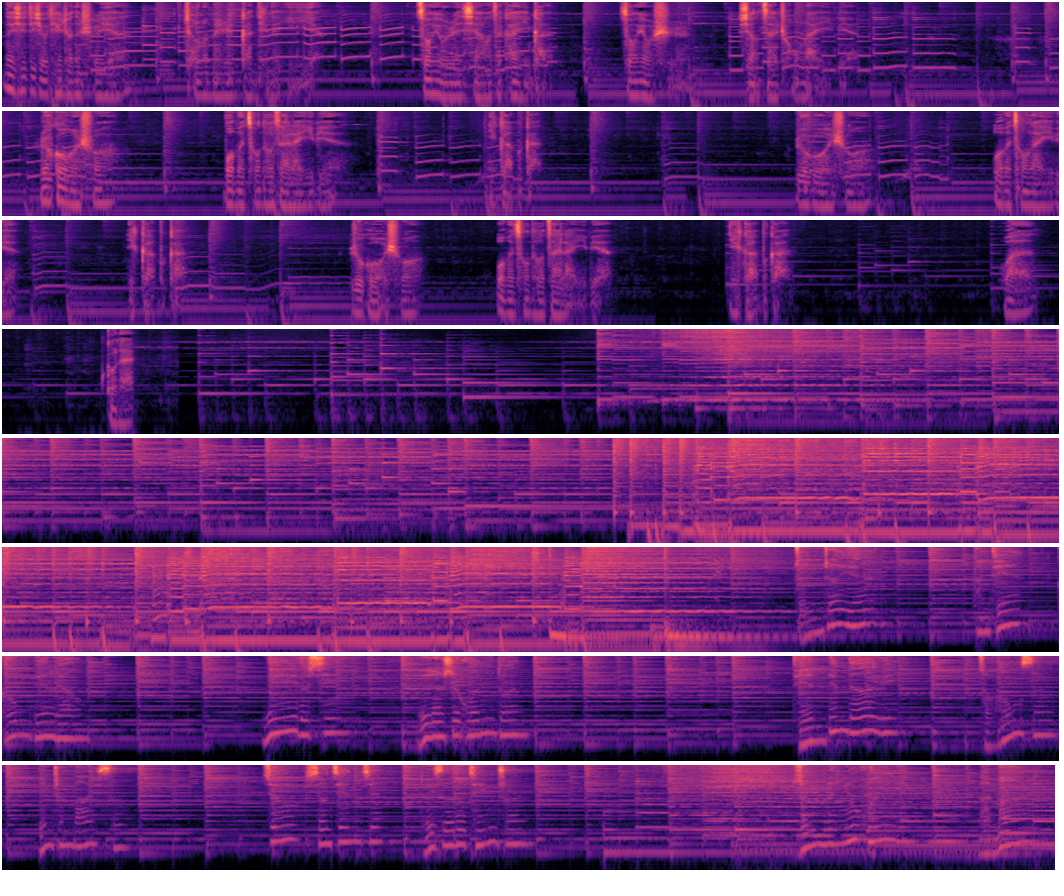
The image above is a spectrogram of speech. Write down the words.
那些地久天长的誓言，成了没人敢听的遗言。总有人想要再看一看，总有时想再重来一遍。如果我说，我们从头再来一遍，你敢不敢？如果我说，我们重来一遍，你敢不敢？如果我说，我们从头再来一遍，你敢不敢？晚安，Good night。是混沌，天边的云从红色变成白色，就像渐渐褪色的青春。人们用回忆来埋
